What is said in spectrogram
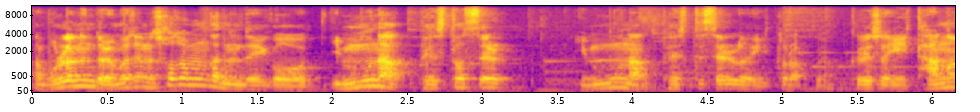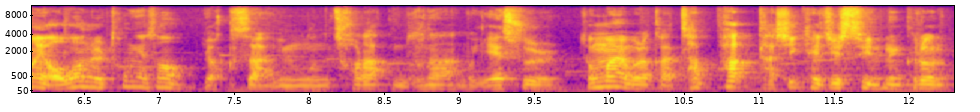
아, 몰랐는데 얼마 전에 서점 갔는데 이거 인문학 베스트셀 인문학 베스트셀러에 있더라고요. 그래서 이 단어의 어원을 통해서 역사, 인문, 철학, 문화, 뭐 예술 정말 뭐랄까 잡학 다식해질 수 있는 그런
